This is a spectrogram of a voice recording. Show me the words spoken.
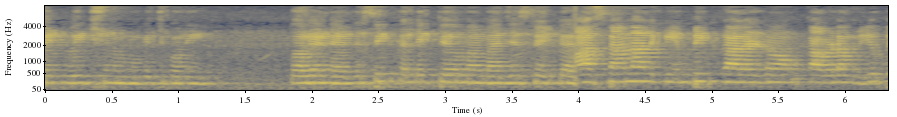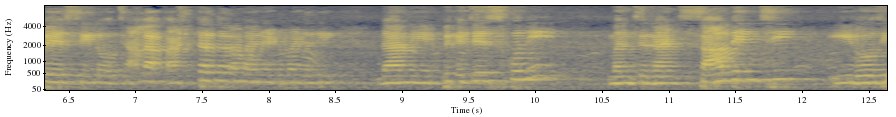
పర్యటన వీక్షను ముగించుకొని గవర్నర్ డిస్ట్రిక్ట్ కలెక్టివ్ మా మ్యాజిస్ట్రేట్ గారు ఆ స్థానాలకి ఎంపిక కావడం కావడం యూపీఎస్సీలో చాలా కష్టతరమైనటువంటిది. దాన్ని ఎంపిక చేసుకొని మంచి ర్యాంక్ సాధించి ఈ రోజు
